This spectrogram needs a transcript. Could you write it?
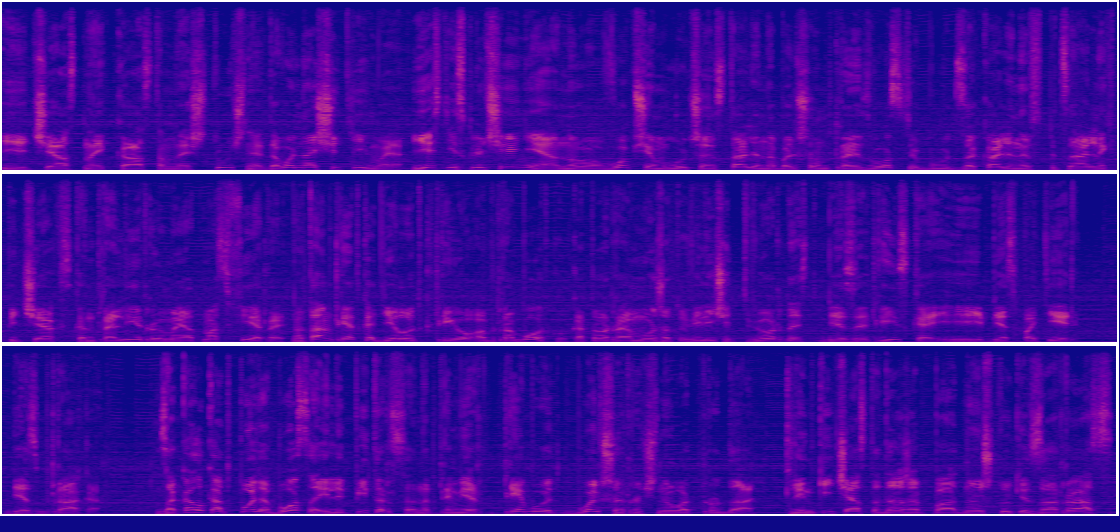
и частной, кастомной, штучной довольно ощутимая. Есть исключения, но в общем лучшие стали на большом производстве будут закалены в специальных печах с контролируемой атмосферой, но там редко делают криообработку, которая может увеличить твердость без риска и без потерь, без брака. Закалка от поля босса или Питерса, например, требует больше ручного труда. Клинки часто даже по одной штуке за раз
